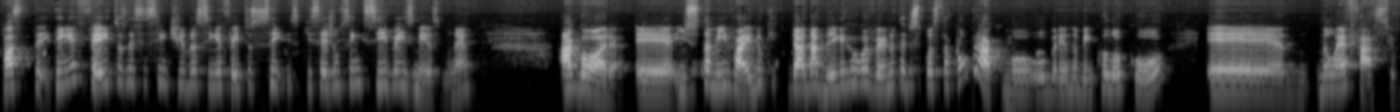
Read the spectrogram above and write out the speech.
faz, tem efeitos nesse sentido, assim, efeitos que sejam sensíveis mesmo, né? Agora, é, isso também vai do que, da, da briga que o governo está disposto a comprar, como o Breno bem colocou, é, não é fácil,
